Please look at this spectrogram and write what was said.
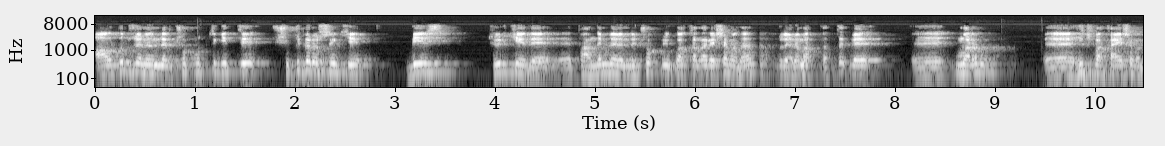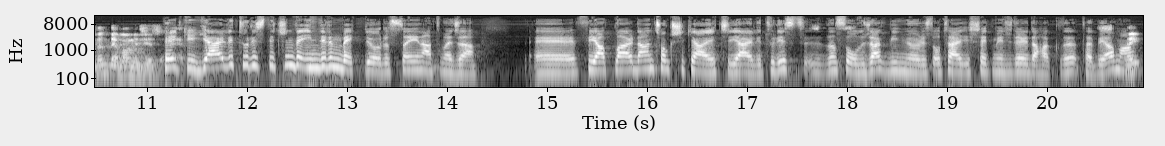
Aldığımız önlemler çok mutlu gitti. Şükürler olsun ki biz Türkiye'de e, pandemi döneminde çok büyük vakalar yaşamadan bu dönemi atlattık ve e, umarım e, hiç vaka yaşamadan devam edeceğiz. Peki yerli turist için de indirim bekliyoruz Sayın Atmaca. E, fiyatlardan çok şikayetçi yerli turist. Nasıl olacak bilmiyoruz. Otel işletmecileri de haklı tabii ama Sayın-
